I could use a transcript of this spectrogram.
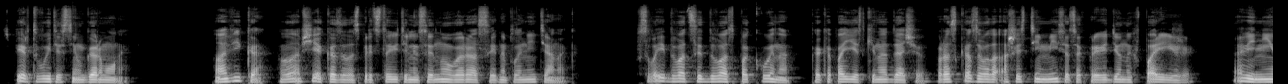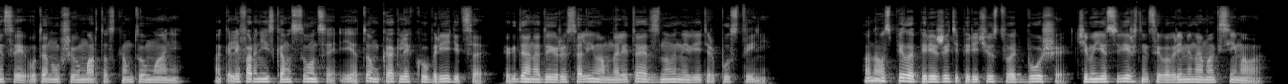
Спирт вытеснил гормоны. А Вика вообще оказалась представительницей новой расы инопланетянок. В свои 22 спокойно, как о поездке на дачу, рассказывала о шести месяцах, проведенных в Париже, о Венеции, утонувшей в мартовском тумане, о калифорнийском солнце и о том, как легко бредится, когда над Иерусалимом налетает знойный ветер пустыни. Она успела пережить и перечувствовать больше, чем её сверстницы во времена Максимова.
